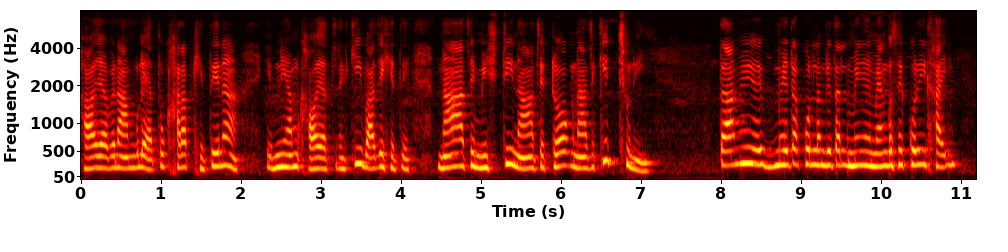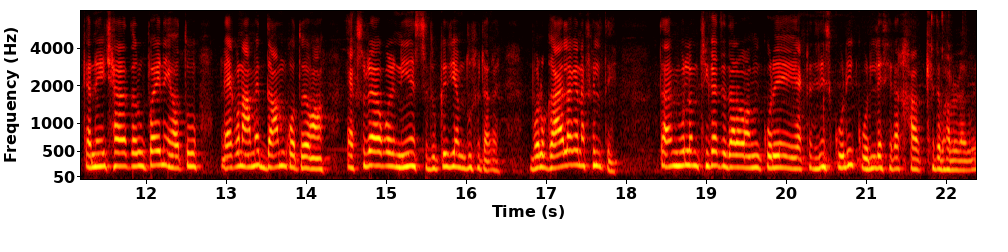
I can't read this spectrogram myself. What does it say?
খাওয়া যাবে না। আমগুলো এত খারাপ খেতে না, এমনি আম খাওয়া যাচ্ছে না। কী বাজে খেতে? না আছে মিষ্টি, না আছে টক, না আছে কিচ্ছু নেই। তা আমি ওই এটা করলাম যে, তাহলে ম্যাঙ্গো শেক করেই খাই। কেন এছাড়া তার উপায় নেই? অত এখন আমের দাম কত? একশো টাকা করে নিয়ে এসছে, দু কেজি আম দুশো টাকায়। বলো গায়ে লাগে না ফেলতে? তা আমি বললাম, ঠিক আছে, দাঁড়াও, আমি করে একটা জিনিস করি, করলে সেটা খা, খেতে ভালো লাগবে।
